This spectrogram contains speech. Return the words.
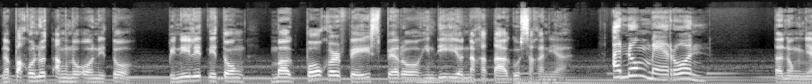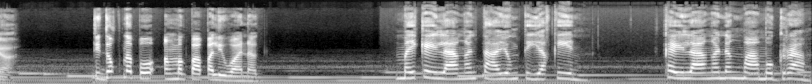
Napakunot ang noo nito. Pinilit nitong mag-poker face pero hindi iyon nakatago sa kanya. Anong meron? Tanong niya. Si Doc na po ang magpapaliwanag. May kailangan tayong tiyakin. Kailangan ng mammogram.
